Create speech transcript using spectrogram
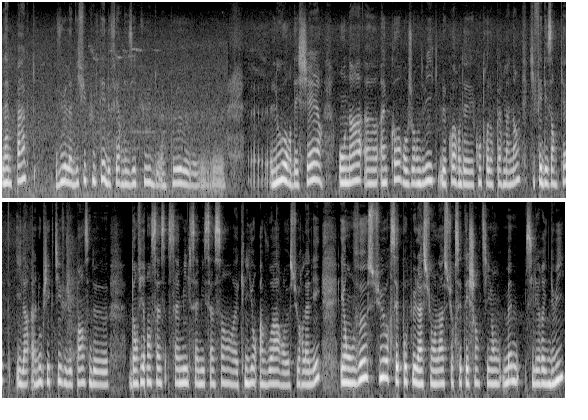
l'impact, vu la difficulté de faire des études un peu euh, lourdes et chères, on a un, corps aujourd'hui, le corps des contrôleurs permanents, qui fait des enquêtes. Il a un objectif, je pense, d'environ 5000-5500 clients à voir euh, sur l'année. Et on veut, sur cette population-là, sur cet échantillon, même s'il est réduit,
